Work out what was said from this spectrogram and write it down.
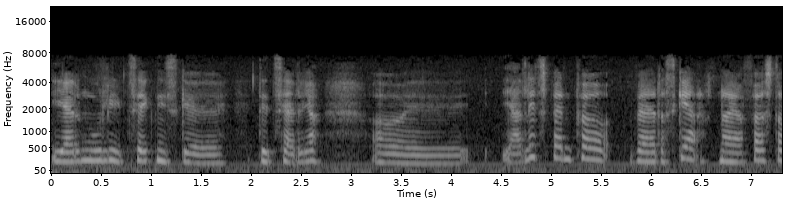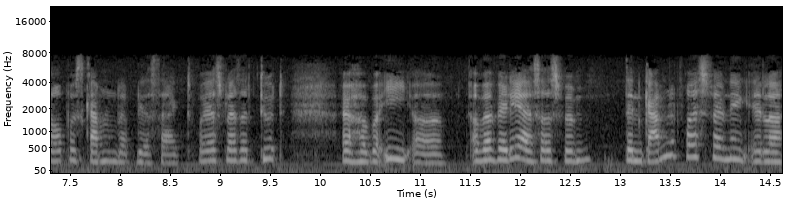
i alle mulige tekniske detaljer. Og øh, jeg er lidt spændt på, hvad der sker, når jeg først står på skamlen, der bliver sagt, hvor jeg spladser dut, og jeg hopper i, og, og hvad vælger jeg så at svømme? Den gamle brystsvømning, eller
